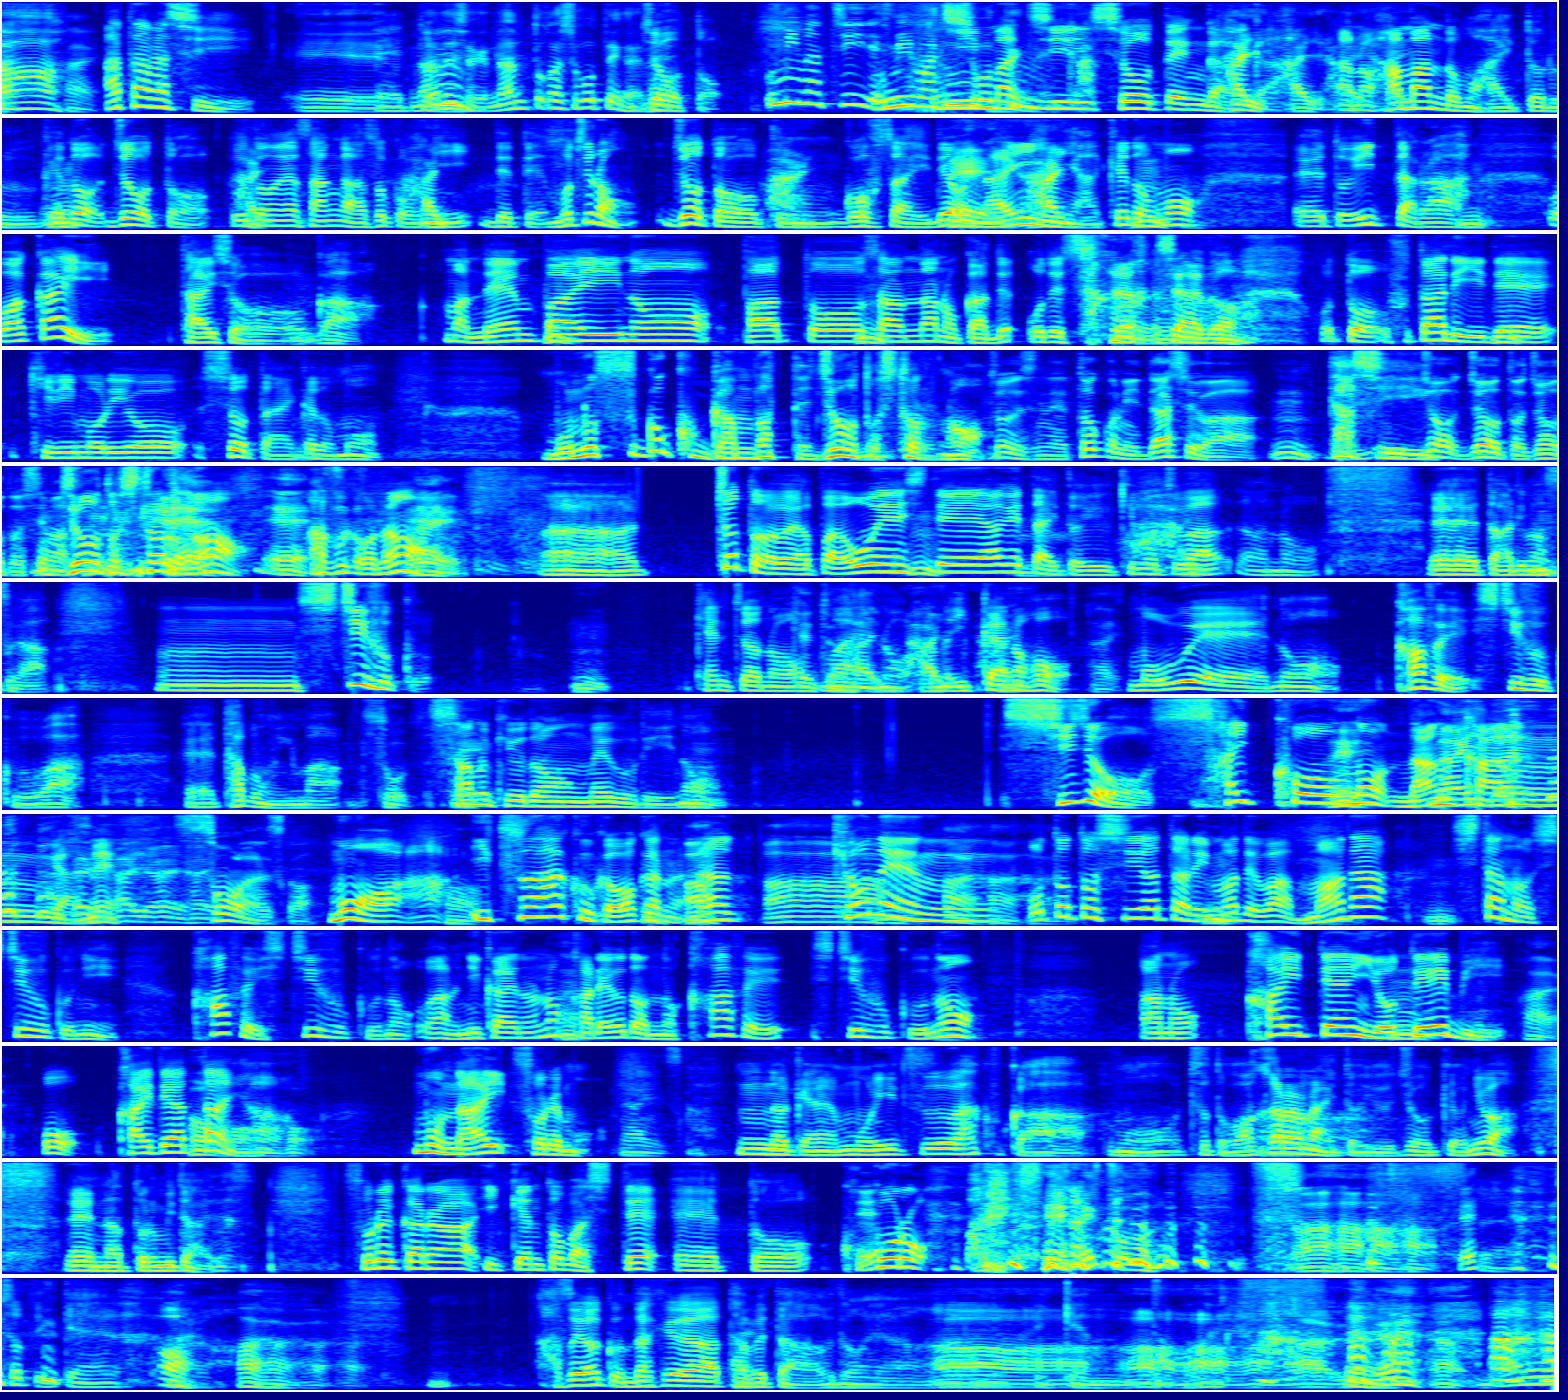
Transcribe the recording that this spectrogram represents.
新しいえーえーと何でしたっけ？なんとか商店街ね。海町ですね。海町。海町商店街はいがはいはいはい。あのハマンドも入っとるけど譲渡うどん屋さんがあそこに出てもちろん譲渡君ご夫妻ではないんやけどもえっと行ったら若い大将がまあ年配のパートさんなのかでお弟子さんなのか知らんけどと2人で切り盛りをしとったんやけどもものすごく頑張って譲渡しとるの。そうですね。特にダッシュはだし譲譲渡譲渡してますね。譲渡しとるの、ええ。ええ。あそこの、ええあーちょっとやっぱり応援してあげたいという気持ちは、あのえー、とありますが。うーん七福、県庁の県庁前の,、はい。あの1階の方、はい。もう上のカフェ七福は、えー、多分今そうですね。讃岐うどん巡りの、史上最高の難関やね。はいはいはい。そうなんですか。もうあいつ開くか分からない。去年、はいはいはい。一昨年あたりまではまだ下の七福にカフェ七福のあの2階ののカレーうどんのカフェ七福のあの開店予定日はい。を書いてあったんや。ほうほうほうほもうないそれも。ないんですか？んだけもういつ開くかもうちょっとわからないという状況には、えーなっとるみたいです。それから一件飛ばしてえーっと心。ちょっと一見あはいはいはい。はい長谷川君だけが食べたうどん屋が一軒あ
